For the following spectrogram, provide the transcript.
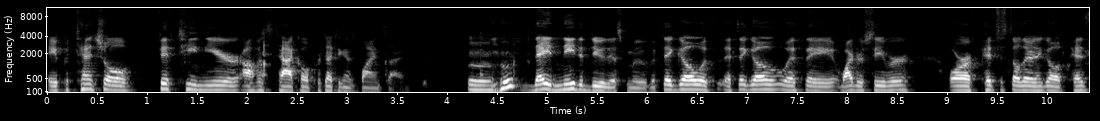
a potential 15-year offensive tackle protecting his blind side. hmm They need to do this move. If they go with if they go with a wide receiver or if Pitts is still there, they go with Pitts.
